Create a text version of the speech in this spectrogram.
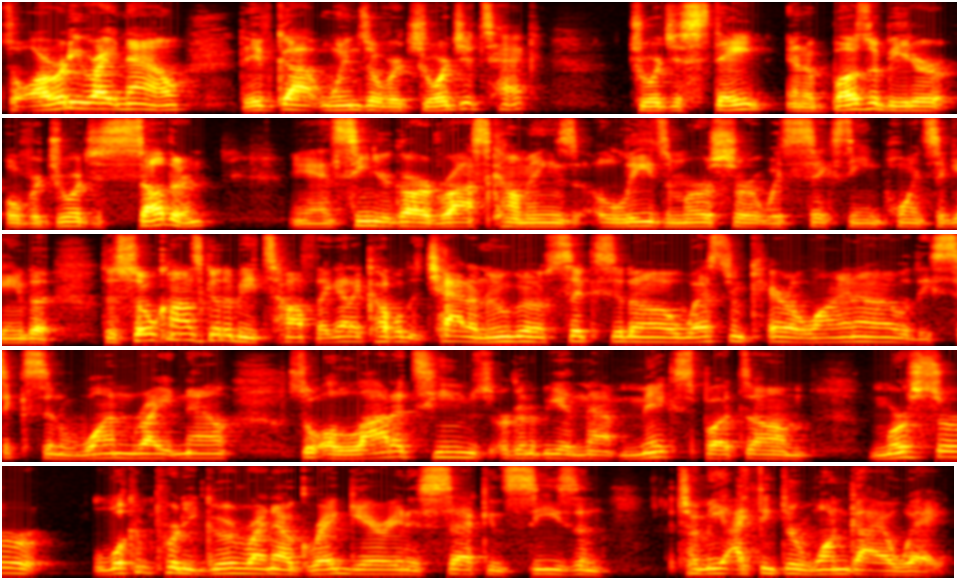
So already right now, they've got wins over Georgia Tech, Georgia State, and a buzzer beater over Georgia Southern. And senior guard Ross Cummings leads Mercer with 16 points a game. The, the SoCon's going to be tough. They got a couple to Chattanooga, 6 0, Western Carolina with a 6 and 1 right now. So a lot of teams are going to be in that mix. But um, Mercer looking pretty good right now. Greg Gary in his second season. To me, I think they're one guy away.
